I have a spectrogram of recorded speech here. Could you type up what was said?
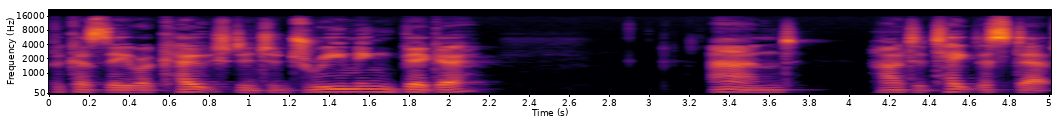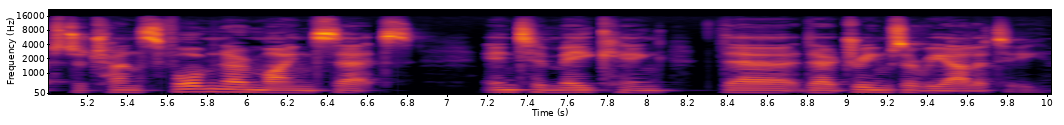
because they were coached into dreaming bigger and how to take the steps to transform their mindsets into making their, their dreams a reality.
